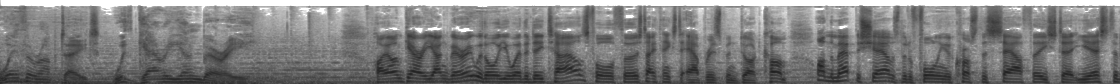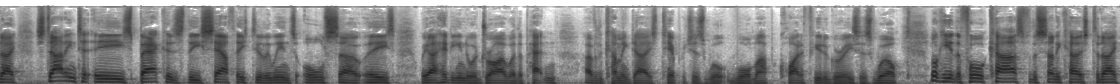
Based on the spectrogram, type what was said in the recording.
Weather update with Garry Youngberry. Hi, I'm Garry Youngberry with all your weather details for Thursday, thanks to ourbrisbane.com. On the map, the showers that are falling across the southeast uh, yesterday starting to ease back as the southeasterly winds also ease. We are heading into a dry weather pattern over the coming days. Temperatures will warm up quite a few degrees as well. Looking at the forecast for the sunny coast today,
